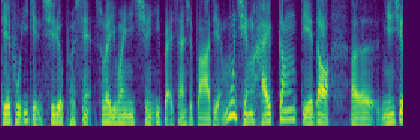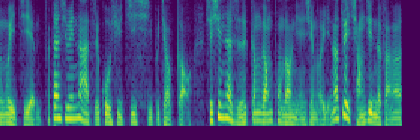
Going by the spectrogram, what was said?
跌幅一点七六 percent，收在一万一千一百三十八点，目前还刚跌到呃年线位阶，但是因为纳指过去基期比较高，所以现在只是刚刚碰到年线而已。那最强劲的反而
